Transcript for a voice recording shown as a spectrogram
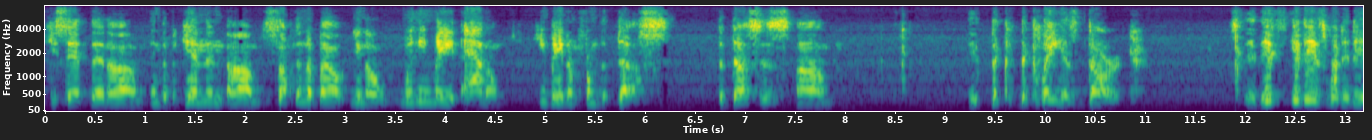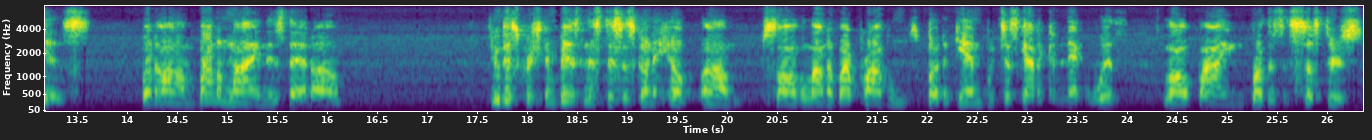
He said that um, in the beginning um, something about you know when He made Adam, He made him from the dust. The dust is um, it, the the clay is dark. It, it, it is what it is. But um, bottom line is that um, through this Christian business, this is going to help um, solve a lot of our problems. But again, we just got to connect with law-abiding brothers and sisters,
